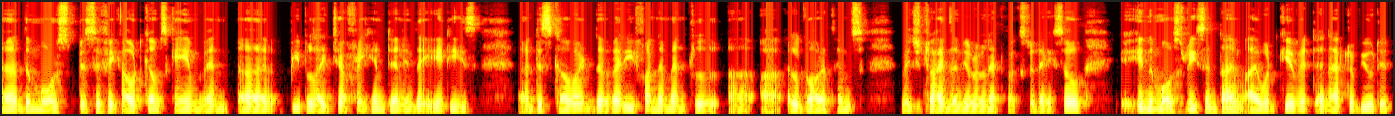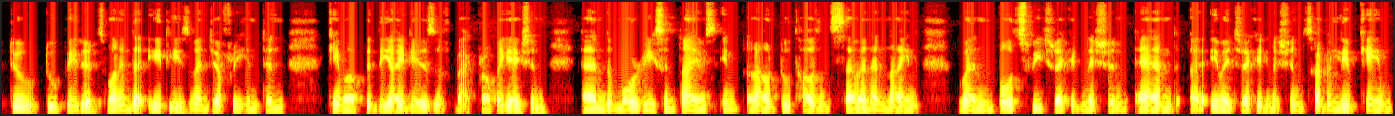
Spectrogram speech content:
Uh, the more specific outcomes came when uh, people like Geoffrey Hinton in the 80s uh, discovered the very fundamental uh, uh, algorithms which drive the neural networks today. So, in the most recent time, I would give it and attribute it to two periods one in the 80s when Geoffrey Hinton came up with the ideas of backpropagation, and the more recent times in around 2007 and 9 when both speech recognition and uh, image recognition suddenly came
